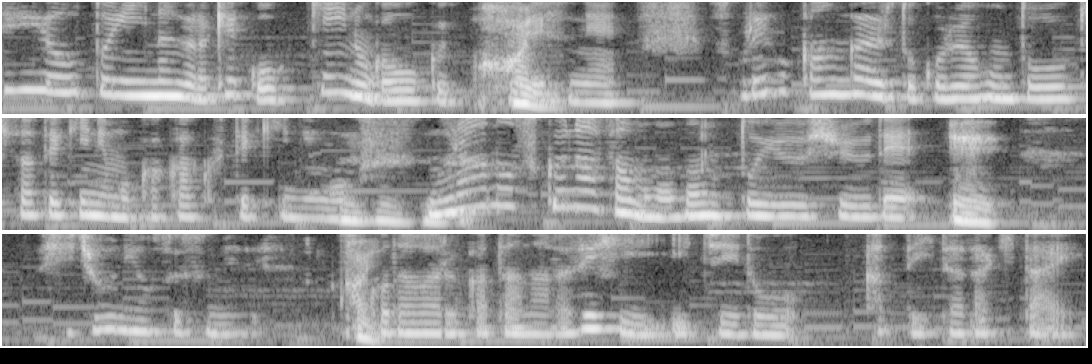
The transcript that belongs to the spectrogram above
庭用と言いながら結構大きいのが多くってですね、それを考えるとこれは本当大きさ的にも価格的にも、村の少なさも本当優秀で、ええ。非常におすすめです。はいこだわる方ならぜひ一度買っていただきたい。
